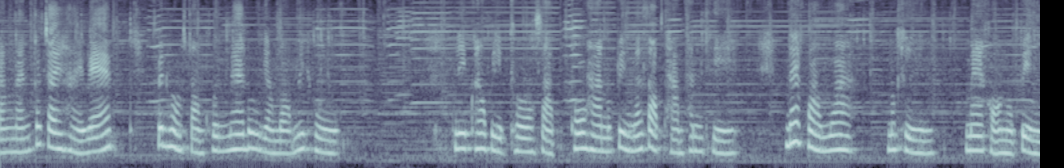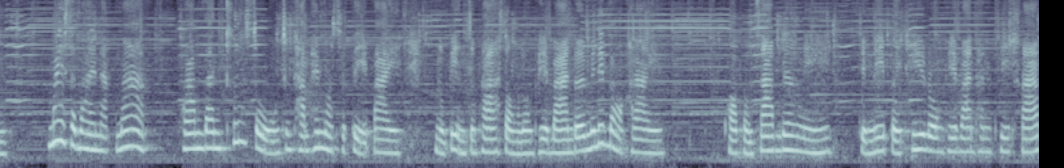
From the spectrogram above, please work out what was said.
ดังนั้นก็ใจหายแวบ เป็นห่วงสองคนแม่ลูกอย่างบอกไม่ถูก รีบเข้าไปหยิบโทรศัพท์ โทรหาหนูปิ่นและสอบถามทันที ได้ความว่าเมื่อคืน แม่ของหนูปิ่น ไม่สบายหนักมาก ความดันขึ้นสูงจึงทำให้หมดสติไป หนูปิ่นจึงพาส่งโรงพยาบาลโดยไม่ได้บอกใคร พอผมทราบเรื่องนี้ จึงรีบไปที่โรงพยาบาลทันทีครับ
